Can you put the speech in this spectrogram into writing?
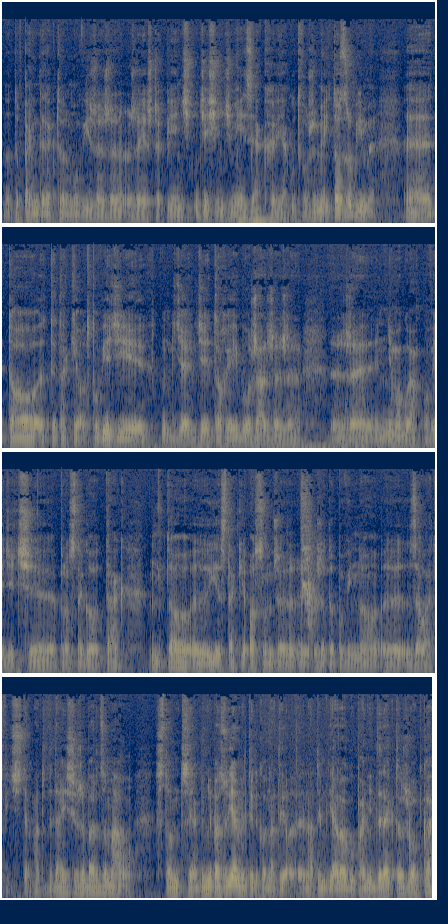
no to pani dyrektor mówi, że, że, że jeszcze 5-10 miejsc jak, jak utworzymy i to zrobimy. To te takie odpowiedzi, gdzie, gdzie trochę jej było żal, że, że że nie mogła powiedzieć e, prostego tak, to e, jest taki osąd, że, że to powinno e, załatwić temat. Wydaje się, że bardzo mało. Stąd jakby nie bazujemy tylko na, tej, na tym dialogu pani dyrektor Żłobka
